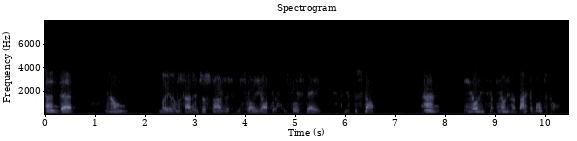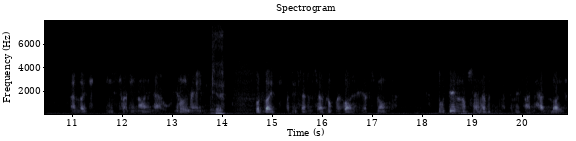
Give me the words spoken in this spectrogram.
And, uh, you know, my oldest lad had just started with Scottish Opera, his first day, and he had to stop. And he only he only went back a month ago, and like he's 29 now. You know what I mean? Yeah. But like as he said himself, look, my body gets stronger. But did it upset everything, every plan he had in life?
